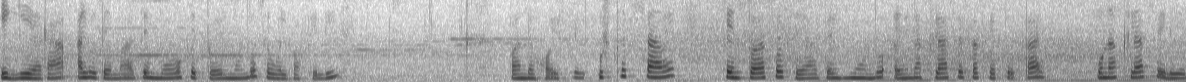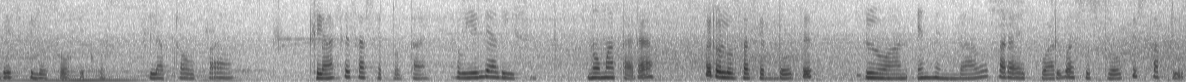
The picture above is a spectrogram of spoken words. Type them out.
y guiará a los demás de modo que todo el mundo se vuelva feliz. Van de Heufel, usted sabe que en toda sociedad del mundo hay una clase sacerdotal, una clase de líderes filosóficos. Si la Prabhupada, clase sacerdotal, la Biblia dice, no matarás, pero los sacerdotes lo han enmendado para adecuarlo a sus propios caprichos.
